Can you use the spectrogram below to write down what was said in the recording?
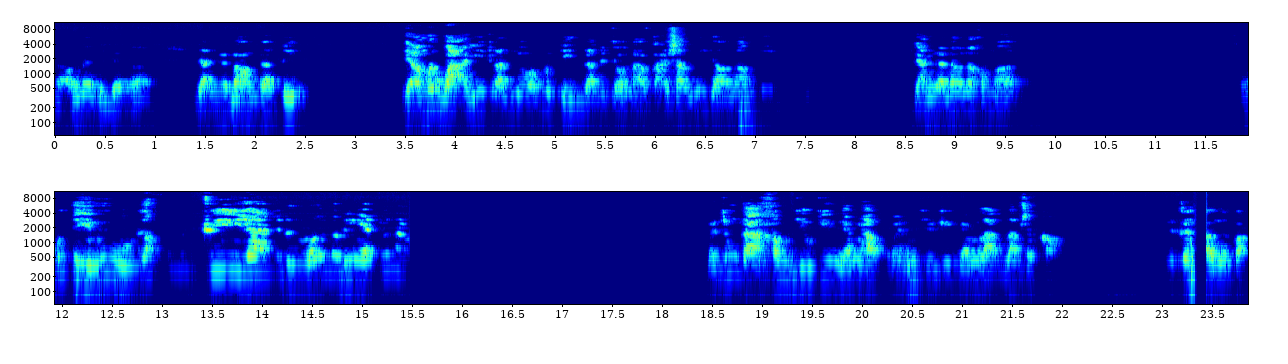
nổi nó bây giờ nó dạy người nó không ra tiếng. Giờ ông mới hòa với ra vô, ông mới tìm ra cái chỗ nào, tại sao lý do nó không tiếng dặn là nó nó không mở. Ông mới tìm cái nguồn gốc mới truy ra cái đường lối, nó bị nghẹt chỗ nào mà chúng ta không chịu kiên nhẫn học, mà không chịu kiên nhẫn làm làm sao có? Cái thở Phật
